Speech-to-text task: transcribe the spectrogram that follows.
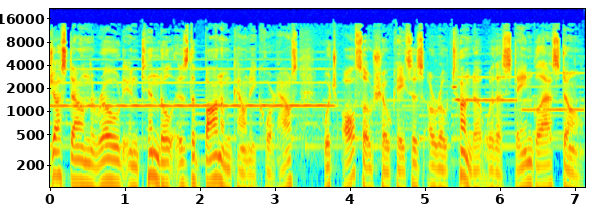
Just down the road in Tyndall is the Bon Homme County Courthouse, which also showcases a rotunda with a stained glass dome.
